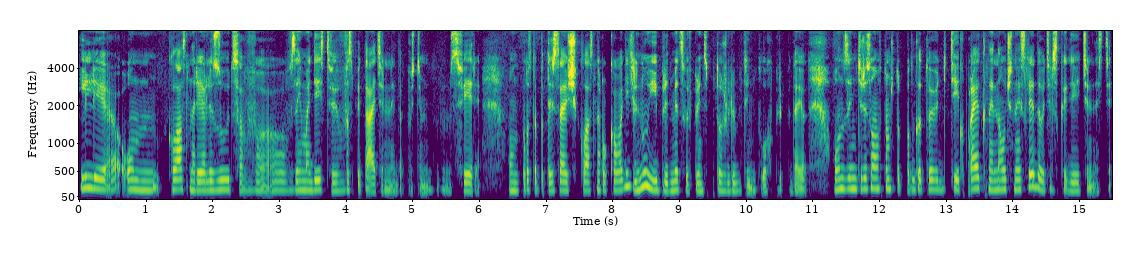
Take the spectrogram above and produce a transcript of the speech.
или он классно реализуется в взаимодействии в воспитательной, допустим, сфере. Он просто потрясающий классный руководитель, ну и предмет свой, в принципе, тоже любит и неплохо преподает. Он заинтересован в том, чтобы подготовить детей к проектной научно-исследовательской деятельности,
